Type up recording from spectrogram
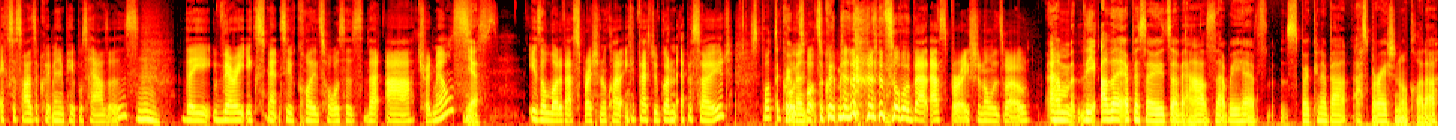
exercise equipment in people's houses hmm. the very expensive clothes horses that are treadmills Yes. Is a lot of aspirational clutter. In fact, we've got an episode Sports equipment. Sports Equipment. it's all about aspirational as well. Um, the other episodes of ours that we have spoken about aspirational clutter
